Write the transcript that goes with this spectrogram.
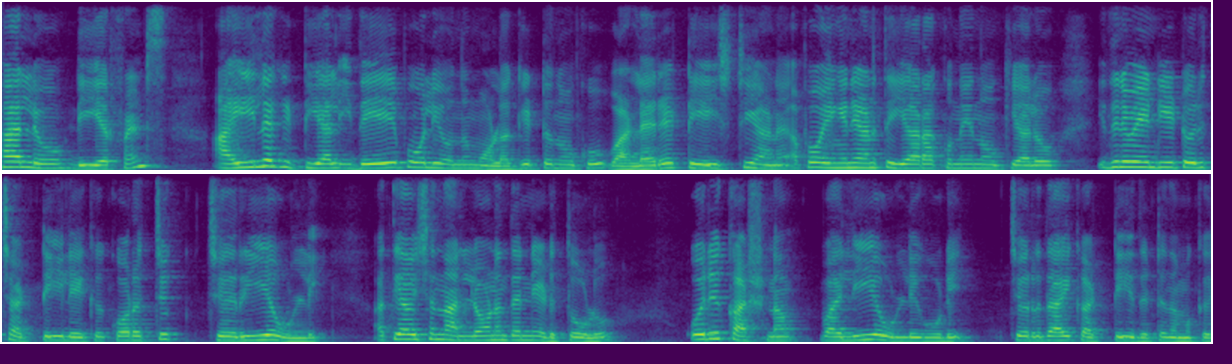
ഹലോ ഡിയർ ഫ്രണ്ട്സ് അയില കിട്ടിയാൽ ഇതേപോലെ ഒന്ന് മുളകിട്ട് നോക്കൂ. വളരെ ടേസ്റ്റിയാണ് അപ്പോൾ എങ്ങനെയാണ് തയ്യാറാക്കുന്നതെന്ന് നോക്കിയാലോ? ഇതിന് വേണ്ടിയിട്ട് ഒരു ചട്ടിയിലേക്ക് കുറച്ച് ചെറിയ ഉള്ളി അത്യാവശ്യം നല്ലോണം തന്നെ എടുത്തോളൂ. ഒരു കഷ്ണം വലിയ ഉള്ളി കൂടി ചെറുതായി കട്ട് ചെയ്തിട്ട് നമുക്ക്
